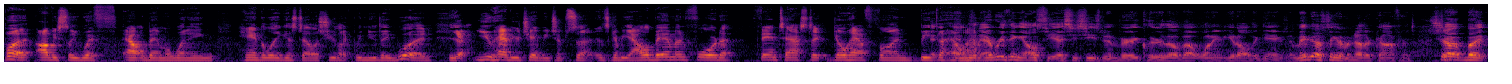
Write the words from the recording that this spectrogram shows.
But obviously, with Alabama winning handily against LSU like we knew they would, Yeah. you have your championship set. It's going to be Alabama and Florida. Fantastic. Go have fun. Beat the hell and out then of them. everything else, the SEC's been very clear though about wanting to get all the games. And maybe I was thinking of another conference. So, but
